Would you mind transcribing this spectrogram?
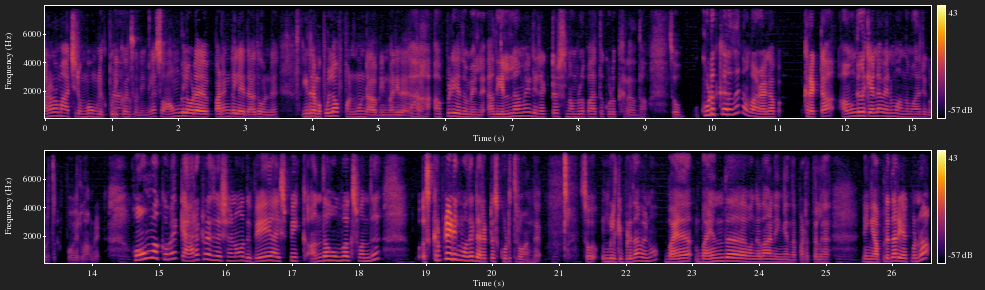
மனோரமா ஆட்சி ரொம்ப உங்களுக்கு பிடிக்கும்னு சொன்னீங்களா? ஸோ அவங்களோட படங்கள்ல ஏதாவது ஒன்று இது நம்ம புல் ஆஃப் பண்ணுண்டா அப்படின்னு மாதிரி ஏதாவது அப்படி எதுவுமே இல்லை. அது எல்லாமே டிரெக்டர்ஸ் நம்மளை பார்த்து கொடுக்கறது தான் ஸோ கொடுக்கறத நம்ம அழகாக கரெக்டாக அவங்களுக்கு என்ன வேணுமோ அந்த மாதிரி கொடுத்துட்டு போயிடலாம் அப்படின்னு. ஹோம்ஒர்க்குமே கேரக்டரைசேஷனோ அது வே ஐ ஸ்பீக் அந்த ஹோம்ஒர்க்ஸ் வந்து ஸ்கிரிப்ட் ரீடிங் போதே டேரக்டர்ஸ் கொடுத்துருவாங்க. ஸோ உங்களுக்கு இப்படி தான் வேணும். பய பயந்தவங்க தான் நீங்கள் இந்த படத்தில். நீங்கள் அப்படி தான் ரியாக்ட் பண்ணணும்.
